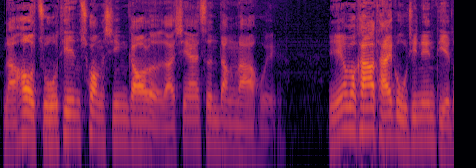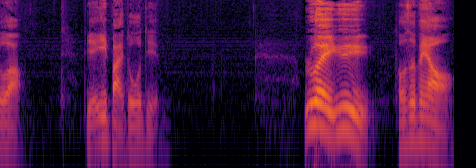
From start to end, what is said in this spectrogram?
然后昨天创新高了，来，现在震荡拉回。你有没有看到台股今天跌多少？跌一百多点。瑞昱。投资朋友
